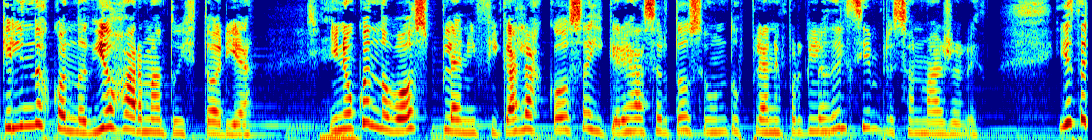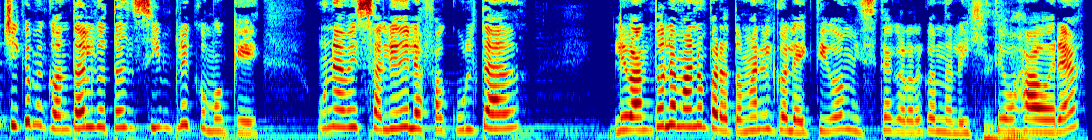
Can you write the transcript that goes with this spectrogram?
qué lindo es cuando Dios arma tu historia. sí. Y no cuando vos planificás las cosas y querés hacer todo según tus planes, porque los de él siempre son mayores. Y esta chica me contó algo tan simple como que una vez salió de la facultad, levantó la mano para tomar el colectivo, me hiciste acordar cuando lo dijiste Sí, sí. vos ahora,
